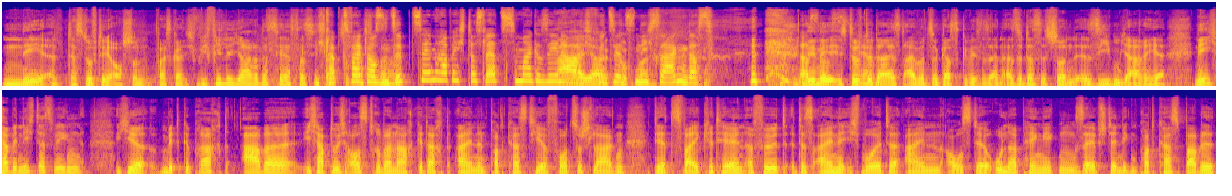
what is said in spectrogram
Nee, also das dürfte ja auch schon, weiß gar nicht, wie viele Jahre das her ist, dass ich. Ich glaube, 2017 habe ich das letzte Mal gesehen, ah, aber ich ja, würde jetzt nicht sagen, dass nee, nee, ich durfte ja. da erst einmal zu Gast gewesen sein. Also das ist schon äh, sieben Jahre her. Nee, ich habe ihn nicht deswegen hier mitgebracht, aber ich habe durchaus drüber nachgedacht, einen Podcast hier vorzuschlagen, der zwei Kriterien erfüllt. Das eine, ich wollte einen aus der unabhängigen, selbstständigen Podcast-Bubble,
